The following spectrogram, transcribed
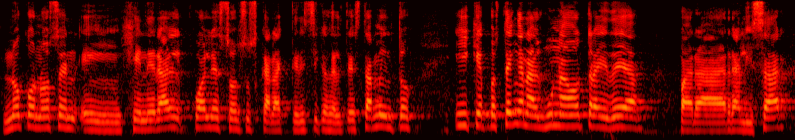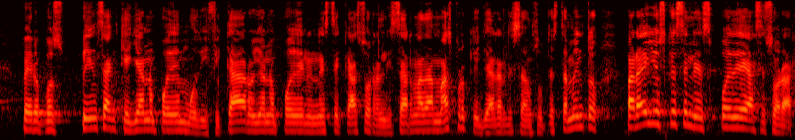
no conocen en general cuáles son sus características del testamento y que pues tengan alguna otra idea para realizar, pero pues piensan que ya no pueden modificar o ya no pueden en este caso realizar nada más porque ya realizaron su testamento. Para ellos, ¿qué se les puede asesorar?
